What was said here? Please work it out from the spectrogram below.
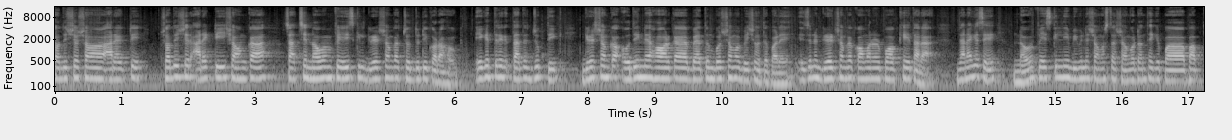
সদস্য আরেকটি, সদস্যের আরেকটি সংখ্যা চাচ্ছে নবম পে স্কিল গ্রেড সংখ্যা চোদ্দোটি করা হোক। এক্ষেত্রে তাদের যুক্তিক গ্রেড সংখ্যা অধীনে হওয়ার বেতন বৈষম্য বেশি হতে পারে। এই জন্য গ্রেড সংখ্যা কমানোর পক্ষে তারা। জানা গেছে, নবম পে স্কিল নিয়ে বিভিন্ন সংস্থা, সংগঠন থেকে প্রাপ্ত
